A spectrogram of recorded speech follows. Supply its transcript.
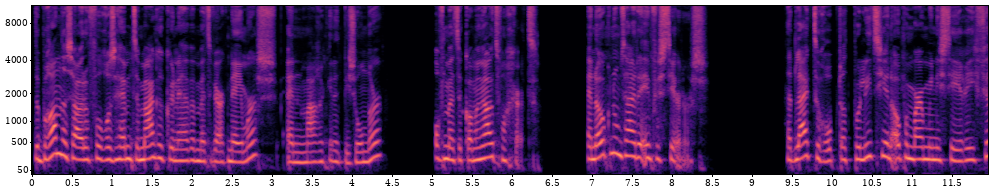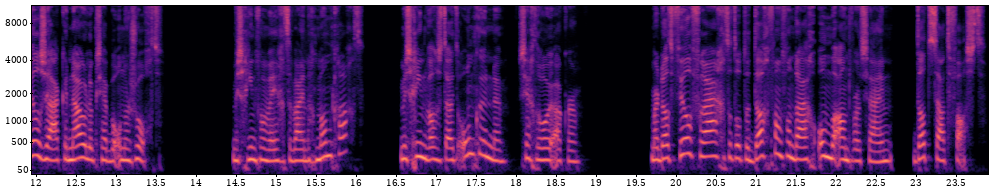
De branden zouden volgens hem te maken kunnen hebben met werknemers, en Marek in het bijzonder, of met de coming-out van Gert. En ook noemt hij de investeerders. Het lijkt erop dat politie en openbaar ministerie veel zaken nauwelijks hebben onderzocht. Misschien vanwege te weinig mankracht? Misschien was het uit onkunde, zegt Roy Akker. Maar dat veel vragen tot op de dag van vandaag onbeantwoord zijn, dat staat vast.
